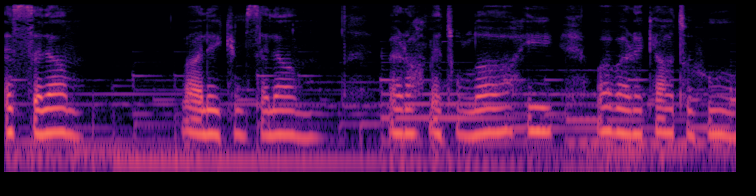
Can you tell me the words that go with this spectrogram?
Esselam ve aleyküm selam ve rahmetullahi ve berekatuhu.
